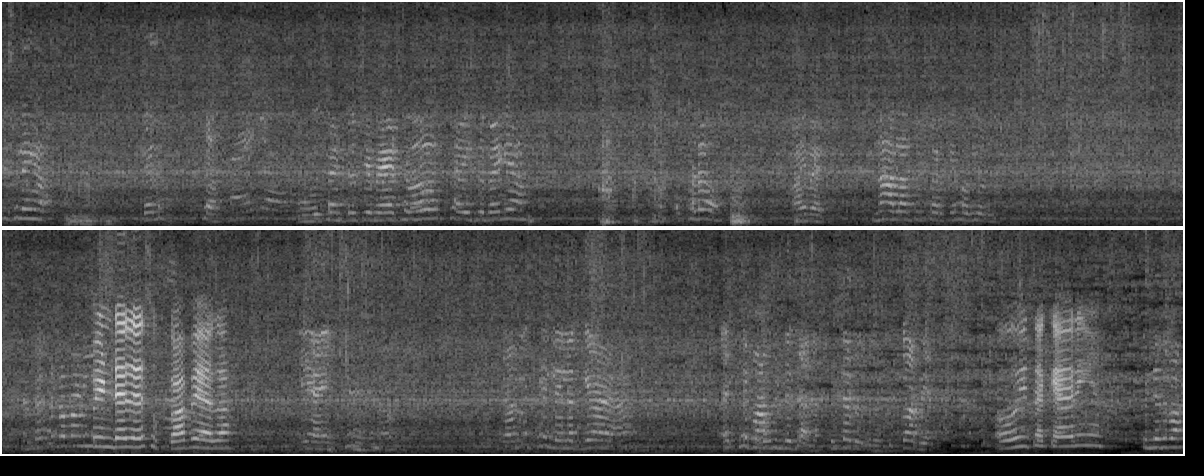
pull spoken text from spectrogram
ਫਿਸਲੇਗਾ ਬੈਠ ਚੱਲ ਉਹ ਸੈਂਟਰ 'ਚ ਬੈਠ ਸਾਈਡ 'ਤੇ ਬਹਿ ਗਿਆ ਉਹ ਖੜਾ ਹੋ। ਆਏ ਬੈਠ ਨਾ ਲਾ ਚੁੱਪ ਕਰਕੇ ਹੌਲੀ ਹੌਲੀ ਠੰਡਾ ਠੰਡਾ ਪਾਣੀ ਹੈ। ਪਿੰਡੇ ਦੇ ਸੁੱਕਾ ਪਿਆਗਾ। ਇਹ ਆਏ ਚੱਲ ਥੱਲੇ ਲੱਗਿਆ ਆ ਇੱਥੇ ਬਾਹਰ ਪਿੰਡੇ ਜਾਣਾ। ਪਿੰਡਾ ਦੇ ਸੁੱਕਾ ਪਿਆ। ਉਹੀ ਤਾਂ ਕਹਿ ਰਹੀ ਆ ਪਿੰਡੇ ਦੇ ਬਾਹਰ।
